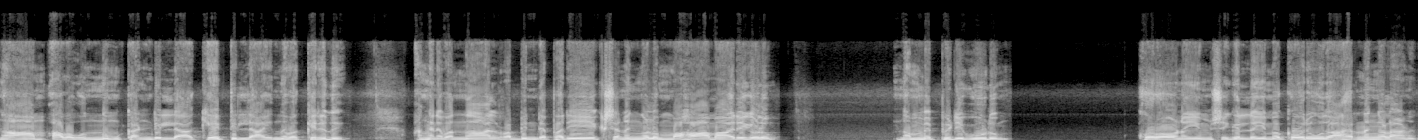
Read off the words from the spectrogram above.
നാം അവ ഒന്നും കണ്ടില്ല കേട്ടില്ല എന്ന് വെക്കരുത്. അങ്ങനെ വന്നാൽ റബ്ബിന്റെ പരീക്ഷണങ്ങളും മഹാമാരികളും നമ്മെ പിടികൂടും. കൊറോണയും ഷിഗല്ലയും ഒക്കെ ഓരോ ഉദാഹരണങ്ങളാണ്.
